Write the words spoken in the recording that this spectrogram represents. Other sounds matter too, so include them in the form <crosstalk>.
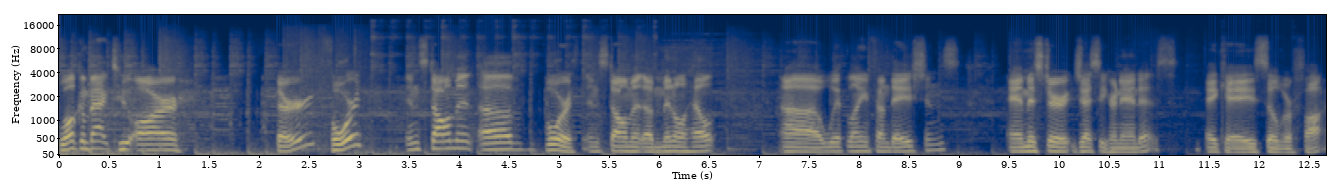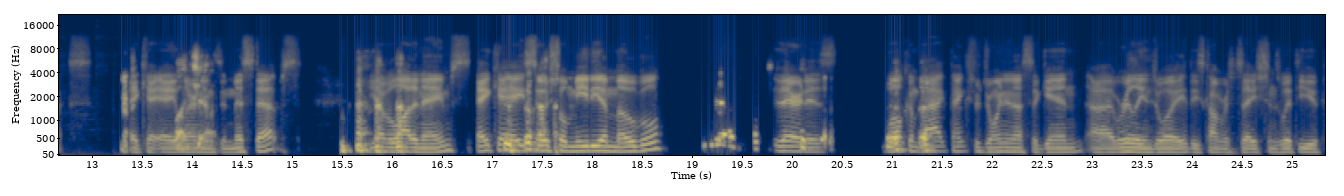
Welcome back to our third, fourth installment of fourth installment of mental health uh, with Laying Foundations and Mr. Jesse Hernandez, aka Silver Fox, <laughs> aka Watch Learnings out. and Missteps. You have a lot of names, aka <laughs> Social Media Mogul. There it is. Welcome back. Thanks for joining us again. I really enjoy these conversations with you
